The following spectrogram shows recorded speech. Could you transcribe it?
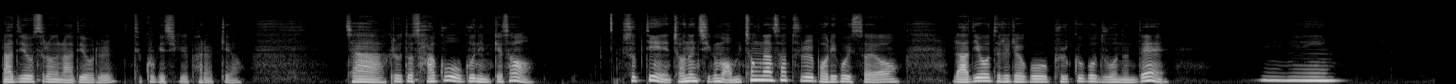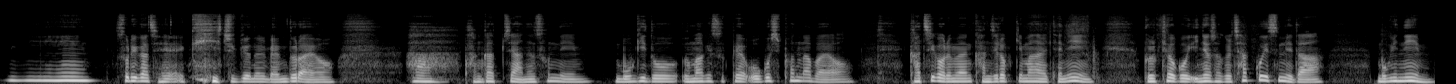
라디오스러운 라디오를 듣고 계시길 바랄게요. 자, 그리고 또 4959님께서 숲디, 저는 지금 엄청난 사투를 벌이고 있어요. 라디오 들으려고 불 끄고 누웠는데, 윙, 윙, 소리가 제 귀 주변을 맴돌아요. 하, 반갑지 않은 손님. 모기도 음악의 숲에 오고 싶었나 봐요. 같이 걸으면 간지럽기만 할 테니, 불 켜고 이 녀석을 찾고 있습니다. 모기님,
